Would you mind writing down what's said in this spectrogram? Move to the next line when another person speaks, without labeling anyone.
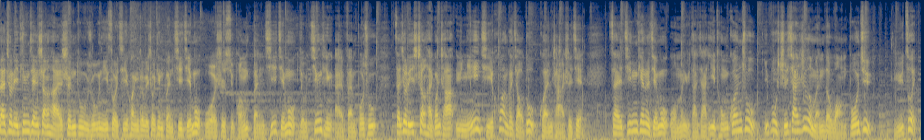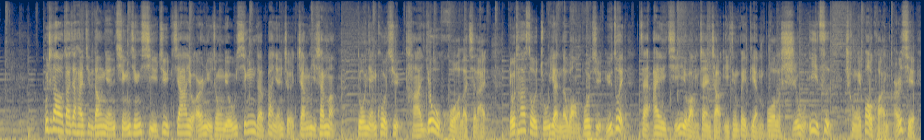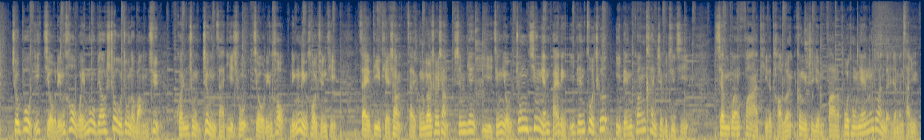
在这里听见上海深度如你所期，欢迎各位收听本期节目，我是许鹏。本期节目由蜻蜓 FM 播出。在这里，上海观察与您一起换个角度观察世界。在今天的节目，我们与大家一同关注一部时下热门的网播剧《余罪》。不知道大家还记得当年情景喜剧《家有儿女》中刘星的扮演者张一山吗？多年过去，他又火了起来。由他所主演的网播剧《余罪》在爱奇艺网站上已经被点播了十五亿次，成为爆款。而且，这部以九零后为目标受众的网剧，观众正在溢出九零后、零零后群体。在地铁上，在公交车上，身边已经有中青年白领一边坐车一边观看这部剧集。相关话题的讨论更是引发了不同年龄段的人们参与。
